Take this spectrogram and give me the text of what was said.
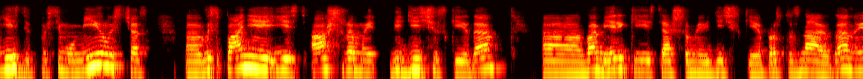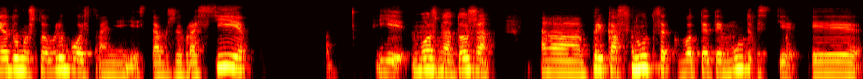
ездит по всему миру, сейчас э, в Испании есть ашрамы ведические, да, а, в Америке есть ашрамы ведические, я просто знаю, да, но я думаю, что в любой стране есть, также в России. И можно тоже а, прикоснуться к вот этой мудрости, и,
